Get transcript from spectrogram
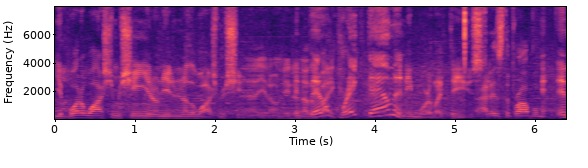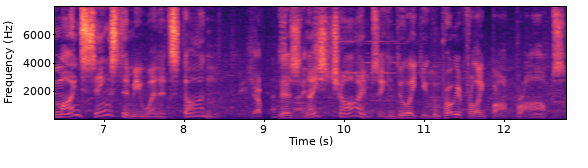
you bought a washing machine. You don't need another washing machine. Uh, you don't need And another they bike. don't break down anymore like they used that to. That is the problem. and mine sings to me when it's done. Yep. There's nice. nice. chimes. You can do like you can program it for like Bra- Brahms.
